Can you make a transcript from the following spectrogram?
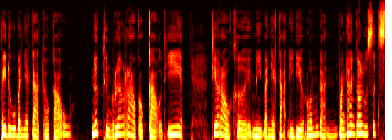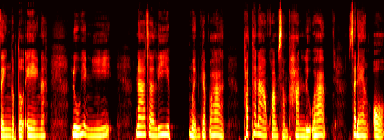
ไปดูบรรยากาศเก่าๆนึกถึงเรื่องราวเก่าๆที่ที่เราเคยมีบรรยากาศดีๆ ร่วมกัน บางท่านก็รู้สึกเซ็งกับตัวเองนะ รู้อย่างนี้น่าจะรีบเหมือนกับว่าพัฒนาความสัมพันธ์หรือว่าแสดงออก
